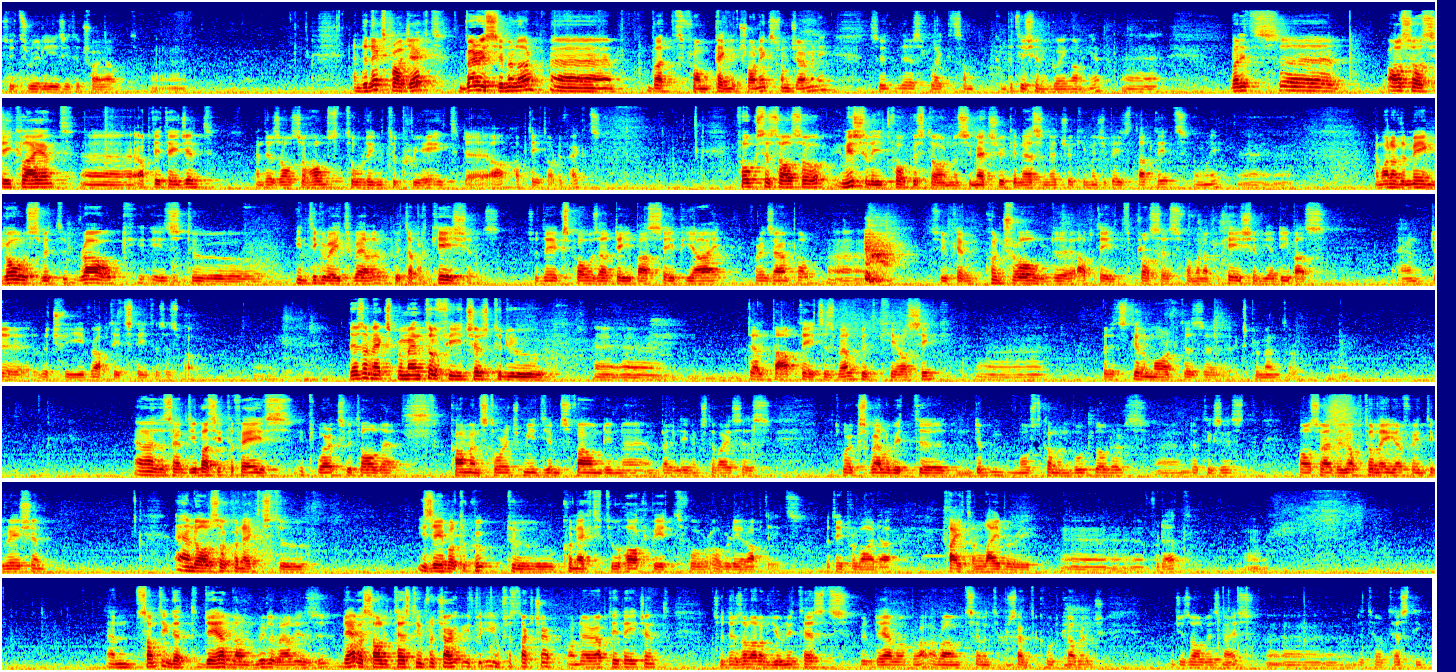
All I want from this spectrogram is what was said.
so it's really easy to try out. Uh, and the next project, very similar, uh, but from Pengutronix from Germany. So there's like some competition going on here. Uh, but it's uh, also a C client, uh, update agent, and there's also host tooling to create the update artifacts Focus focuses also, initially it focused on symmetric and asymmetric image-based updates only. Uh, and one of the main goals with Rauc is to integrate well with applications. So they expose our DBus API, for example, uh, so you can control the update process from an application via DBus and uh, retrieve update status as well. There's an experimental features to do uh, Delta updates as well with casync, uh, but it's still marked as experimental. And as I said, DBus interface, it works with all the common storage mediums found in uh, embedded Linux devices. It works well with uh, the most common bootloaders uh, that exist. Also has a Yocto layer for integration and also connects to, is able to, co to connect to Hawkbit for over-the-air updates but they provide a Python library uh, for that. Uh, and something that they have done really well is they have a solid test infrastructure on their update agent. So there's a lot of unit tests. They have around 70% code coverage, which is always nice uh, that they are testing.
